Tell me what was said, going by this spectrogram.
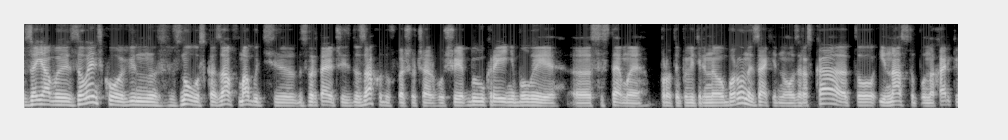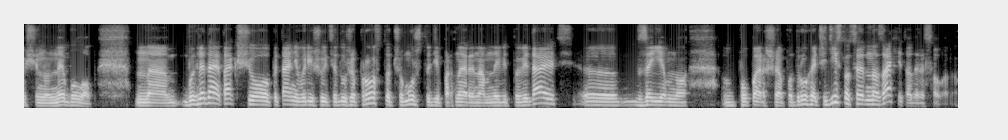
заяви Зеленського. Він знову сказав, мабуть, е, звертаючись до заходу, в першу чергу, що якби в Україні були е, системи протиповітряної оборони західного зразка, то і наступу на Харківщину не було б. Виглядає так, що питання вирішується дуже просто. Чому ж тоді партнери нам не відповідають взаємно? По перше, а по-друге, чи дійсно це на захід адресовано?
